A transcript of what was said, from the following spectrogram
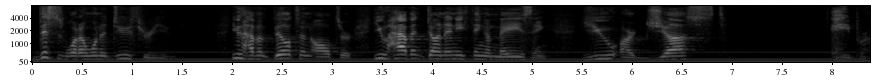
this is what I want to do through you. You haven't built an altar. You haven't done anything amazing. You are just Abram.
